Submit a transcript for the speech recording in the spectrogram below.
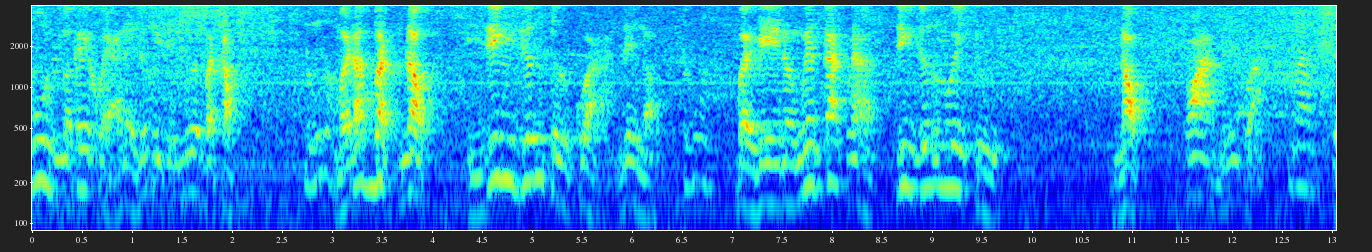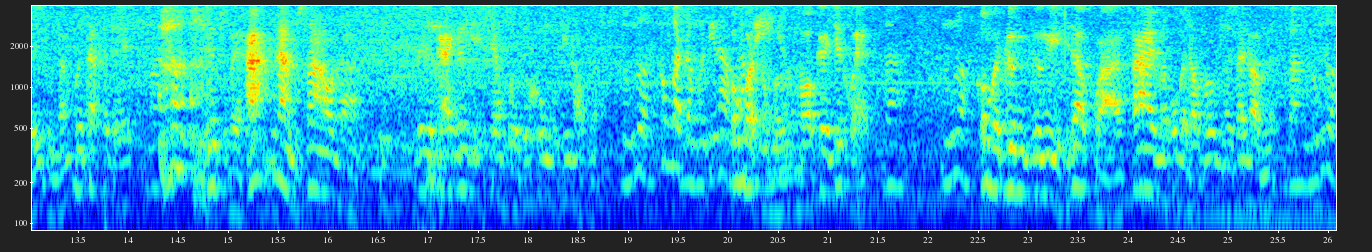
phun mà cây khỏe này nước bị trên mưa bật độc Đúng rồi. mà đã bật độc thì dinh dưỡng từ quả lên rồi. bởi vì là nguyên tắc là dinh dưỡng nuôi từ nọc hoa đến quả Vâng. đấy cũng nắm nguyên tắc cái đấy Vâng. nên phải hãm làm sao là đây là cái anh các chị xem của tôi không có tí nọc nào Đúng rồi. Không bật đồng một tí nào. không các bật nhé. một, một cây chết khỏe Vâng. Đúng rồi. không phải đừng đừng nghĩ ra quả sai mà không phải đọc đâu là sai lầm đấy Vâng. Đúng rồi.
